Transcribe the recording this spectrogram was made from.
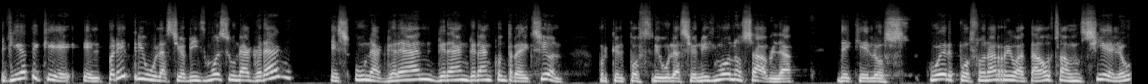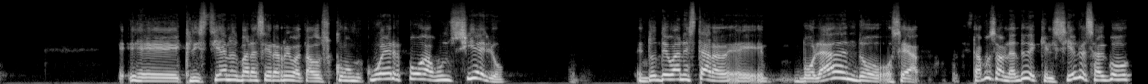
Y fíjate que el pretribulacionismo es una gran, es una gran, gran, gran contradicción porque el postribulacionismo nos habla de que los cuerpos son arrebatados a un cielo, eh, cristianos van a ser arrebatados con cuerpo a un cielo, en donde van a estar eh, volando, o sea, estamos hablando de que el cielo es algo,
